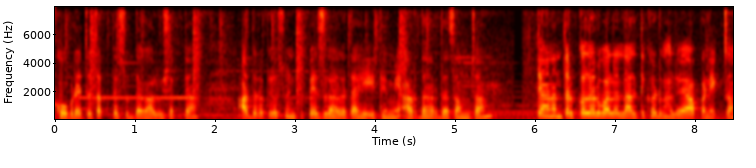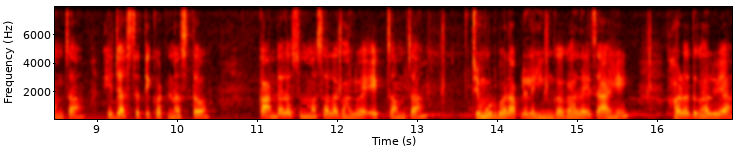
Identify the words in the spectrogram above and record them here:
खोबऱ्याचे चकतेसुद्धा घालू शकता. अद्रक लसूणची पेस्ट घालत आहे. इथे मी अर्धा अर्धा चमचा. त्यानंतर कलरवालं लाल तिखट घालूया. आपण एक चमचा. हे जास्त तिखट नसतं. कांदा लसूण मसाला घालूया. एक चमचा. चिमूटभर आपल्याला हिंग घालायचा आहे. हळद घालूया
